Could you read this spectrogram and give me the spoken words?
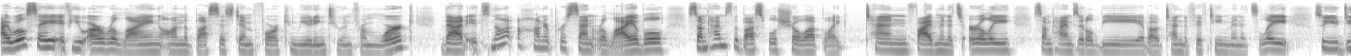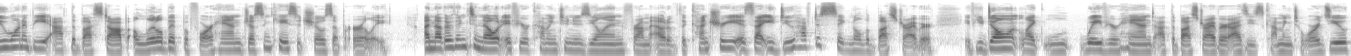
I will say if you are relying on the bus system for commuting to and from work, that it's not 100% reliable. Sometimes the bus will show up like 10, 5 minutes early. Sometimes it'll be about 10 to 15 minutes late. So you do want to be at the bus stop a little bit beforehand just in case it shows up early. Another thing to note if you're coming to New Zealand from out of the country is that you do have to signal the bus driver. If you don't like wave your hand at the bus driver as he's coming towards you,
